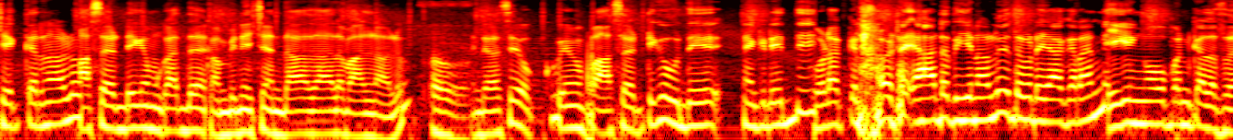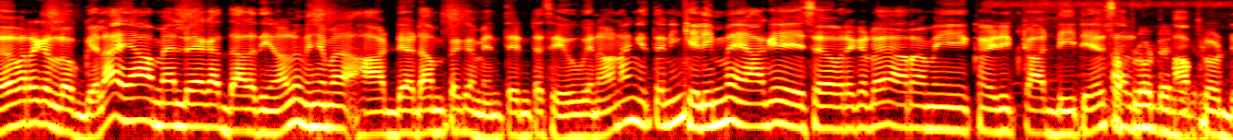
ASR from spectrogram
චෙක් කරනලු අසඩ් එක මොකක්ද කම්බිනේෂන් දාදාලා බලන්නලු ඉඩසේ ඔක්කම පාසට්ටික උදේ නැකටෙද ගොඩක් කලාවට යාට තියනලු එතකොට යා කරන්න ඒෙන් ඕපන් කල සවරක ලොග් වෙලා යා මැල්ලයකත් දාලා තියනලු මෙහම හාඩ්‍ය ඩම්ප එක මෙතෙන්ට සෙව් වෙනවනම් එතනින් කෙලින්ම යාගේ සවරකට අරම credit card detail upload upload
